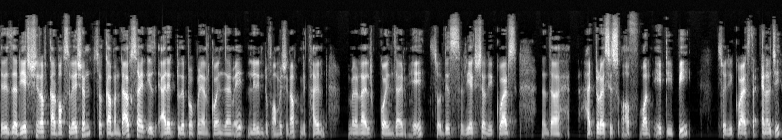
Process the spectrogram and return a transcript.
there is a reaction of carboxylation so carbon dioxide is added to the propionyl coenzyme a leading to formation of methyl malonyl coenzyme a. So this reaction requires the hydrolysis of 1 ATP so it requires the energy.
